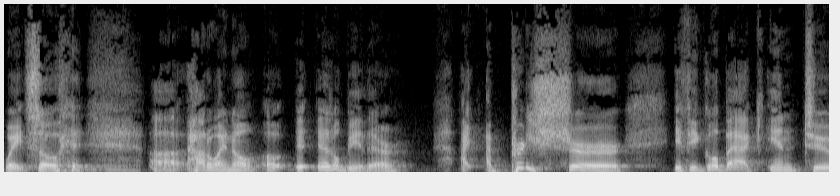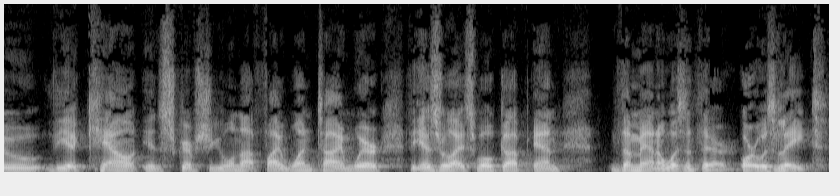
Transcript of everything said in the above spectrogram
Wait, so uh, how do I know? Oh, it, will be there. I, I'm pretty sure if you go back into the account in scripture, you will not find one time where the Israelites woke up and the manna wasn't there or it was late.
